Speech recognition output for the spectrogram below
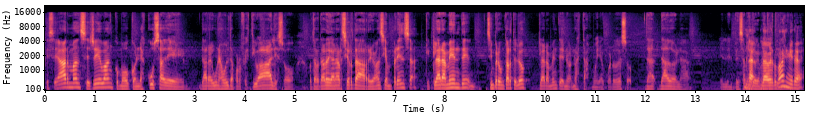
que se arman, se llevan como con la excusa de dar algunas vueltas por festivales o, tratar de ganar cierta relevancia en prensa, que claramente, sin preguntártelo, claramente no, no estás muy de acuerdo de eso, dado la, el, pensamiento la, que me La verdad, mira,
